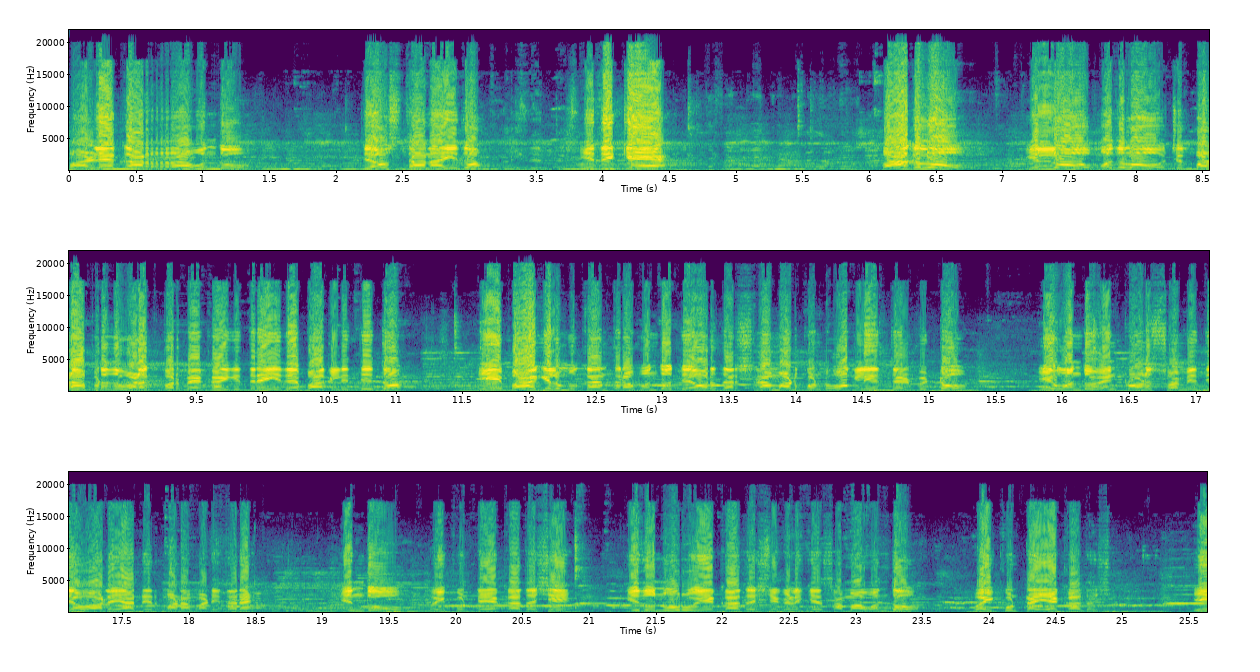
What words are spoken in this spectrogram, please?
ಪಾಳ್ಯಗಾರರ ಒಂದು ದೇವಸ್ಥಾನ ಇದು. ಇದಕ್ಕೆ ಬಾಗಿಲು ಇಲ್ಲೂ ಮೊದಲು ಚಿಕ್ಕಬಳ್ಳಾಪುರದ ಒಳಗೆ ಬರಬೇಕಾಗಿದ್ದರೆ ಇದೇ ಬಾಗಿಲಿದ್ದಿದ್ದು. ಈ ಬಾಗಿಲು ಮುಖಾಂತರ ಬಂದು ದೇವರ ದರ್ಶನ ಮಾಡ್ಕೊಂಡು ಹೋಗಲಿ ಅಂತ ಹೇಳಿಬಿಟ್ಟು ಈ ಒಂದು ವೆಂಕಟರಮಣ ದೇವಾಲಯ ನಿರ್ಮಾಣ ಮಾಡಿದ್ದಾರೆ. ಇಂದು ವೈಕುಂಠ ಏಕಾದಶಿ, ಇದು ನೂರು ಏಕಾದಶಿಗಳಿಗೆ ಸಮ ಒಂದು ವೈಕುಂಠ ಏಕಾದಶಿ. ಈ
